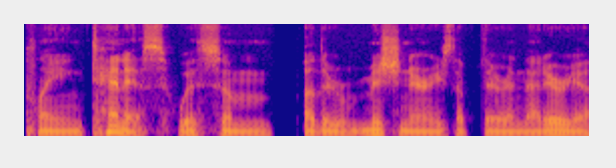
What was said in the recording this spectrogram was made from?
playing tennis with some other missionaries up there in that area.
